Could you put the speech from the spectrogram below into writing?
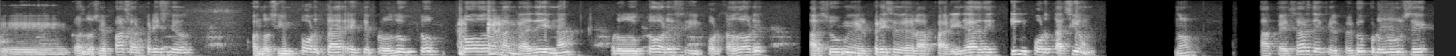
Eh, cuando se pasa el precio cuando se importa este producto, toda la cadena, productores e importadores, asumen el precio de la paridad de importación, ¿no? A pesar de que el Perú produce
